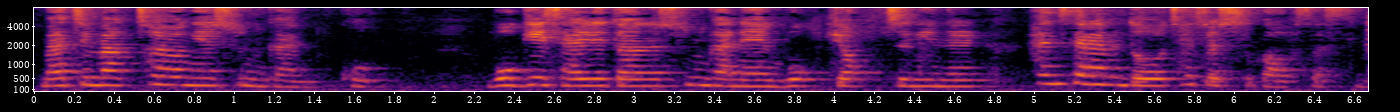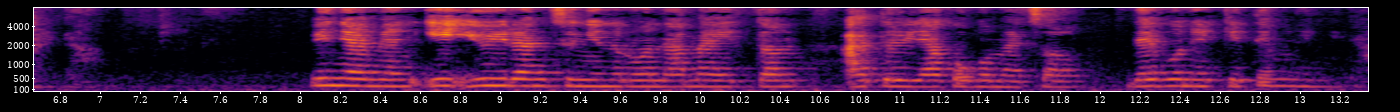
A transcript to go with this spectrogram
마지막 처형의 순간 곧 목이 잘리던 순간의 목격 증인을 한 사람도 찾을 수가 없었습니다. 왜냐하면 이 유일한 증인으로 남아있던 아들 야고보마저 내보냈기 때문입니다.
